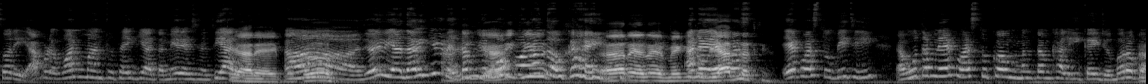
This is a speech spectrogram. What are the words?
સોરી આપણે વન મંથ થઈ ગયા હતા મેરેજ ને ત્યારે. જોયું યાદ આવી ગયું ને તમને મોકો નતો કાઈ. અરે અરે મે કીધું યાદ નથી. એક વસ્તુ બીજી હું તમને એક વસ્તુ કહું મને તમે ખાલી કહીજો બરોબર?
